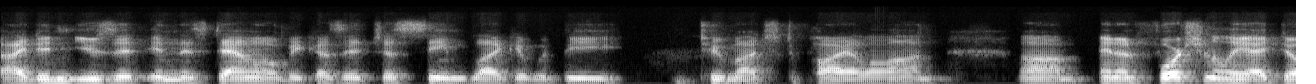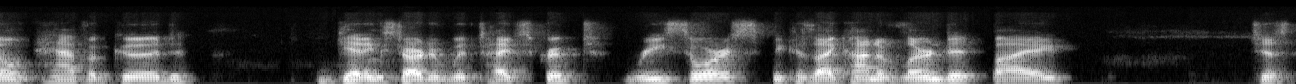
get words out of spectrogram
I didn't use it in this demo because it just seemed like it would be too much to pile on. Um, and unfortunately, I don't have a good getting started with TypeScript resource because I kind of learned it by just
